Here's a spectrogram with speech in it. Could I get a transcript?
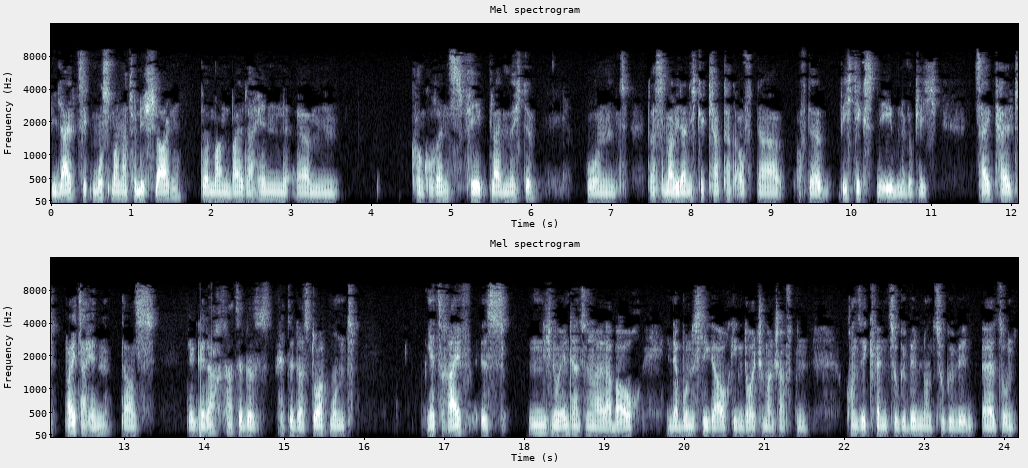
wie Leipzig muss man natürlich schlagen, wenn man weiterhin ähm, konkurrenzfähig bleiben möchte. Und dass es mal wieder nicht geklappt hat auf der, auf der wichtigsten Ebene wirklich, zeigt halt weiterhin, dass wer gedacht hatte, dass hätte, dass Dortmund jetzt reif ist, nicht nur international, aber auch in der Bundesliga auch gegen deutsche Mannschaften konsequent zu gewinnen und zu gewinnen, äh, und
